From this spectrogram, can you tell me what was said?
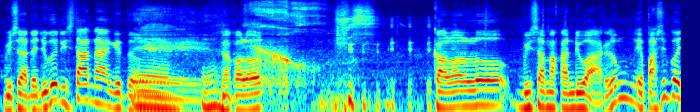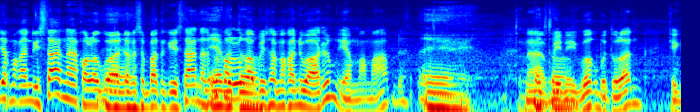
bisa ada juga di istana gitu. Iya. Nah kalau kalau lu bisa makan di warung, ya pasti gua ajak makan di istana. Kalau gua ada kesempatan ke istana, tapi Iya, kalau lu nggak bisa makan di warung, ya ma- maaf dah. Iya. Nah, Betul. bini gua kebetulan kayak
